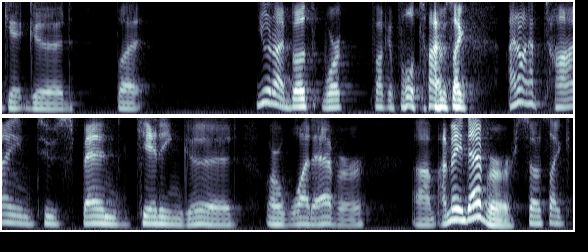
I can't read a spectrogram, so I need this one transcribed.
get good, but you and I both work fucking full time. It's like I don't have time to spend getting good or whatever. Um, I may never. So it's like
